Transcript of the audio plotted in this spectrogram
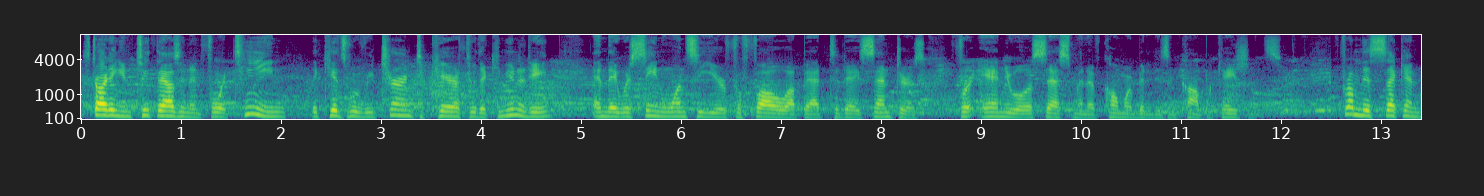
Starting in 2014, the kids were returned to care through the community and they were seen once a year for follow up at today's centers for annual assessment of comorbidities and complications. From this second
